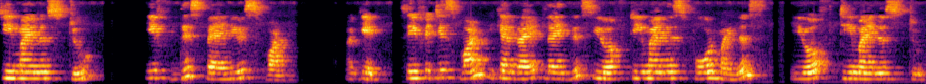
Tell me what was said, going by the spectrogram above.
t minus 2 if this value is 1. Okay, so if it is 1, we can write like this u of t minus 4 minus u of t minus 2.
